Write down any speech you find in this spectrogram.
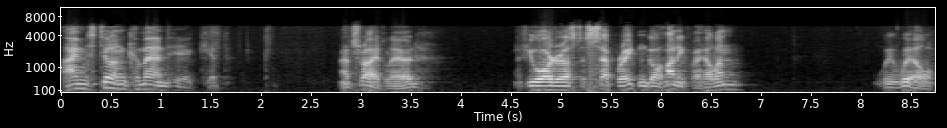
I'm still in command here, Kip. That's right, Laird. If you order us to separate and go hunting for Helen, we will.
